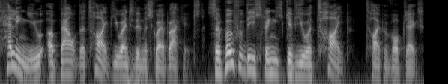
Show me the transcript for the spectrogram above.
telling you about the type you entered in the square brackets. So both of these things give you a type type of object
